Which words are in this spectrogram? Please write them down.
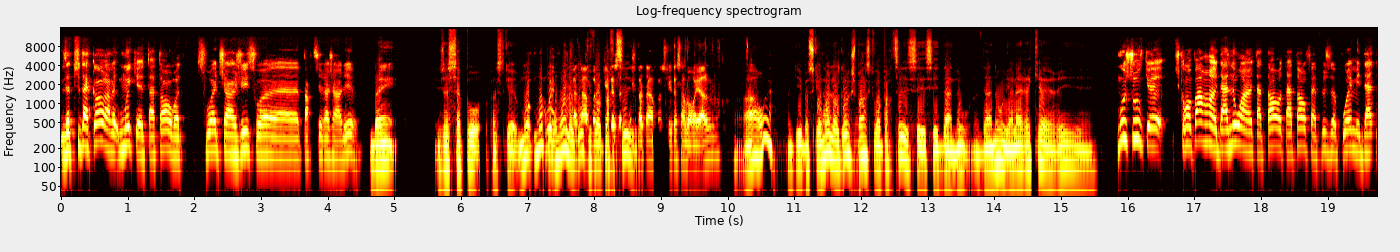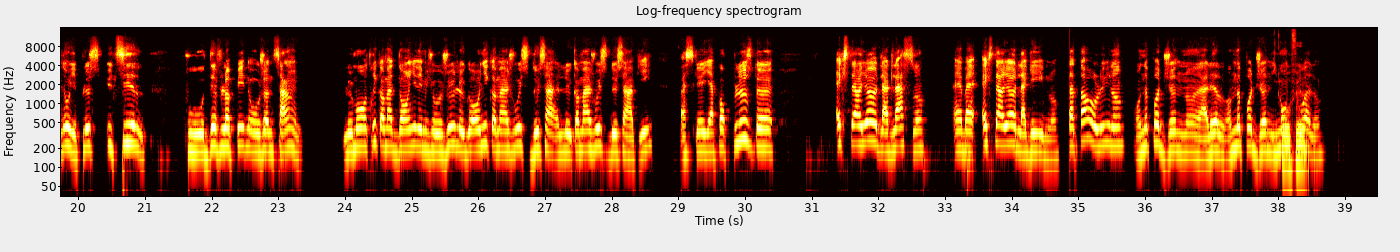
Vous êtes-tu d'accord avec moi que Tatar va soit être changé, soit euh, partir à Jean Libre? Ben, je sais pas. Parce que moi, moi pour Ah oui, moi, le gars qui va qu'il reste- partir. Je m'attends pas à ce qu'il reste à Montréal. là. Ah ouais? OK. Parce que moi, le gars que je pense qui va partir, c'est c'est Dano. là. Dano, il a l'air écœuré. Moi, je trouve que tu compares un Dano à un Tatar. Tatar fait plus de points, mais Dano il est plus utile pour développer nos jeunes centres. Le montrer comment gagner des mises au jeu, le gagner comment jouer sur 200, le, comment jouer sur 200 pieds. Parce qu'il apporte plus de extérieur de la glace, là. Eh ben, extérieur de la game, là. Tatar, lui, là, on n'a pas de jeune, là, à l'île. On n'a pas de jeune. Il monte quoi, là?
